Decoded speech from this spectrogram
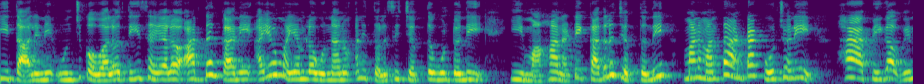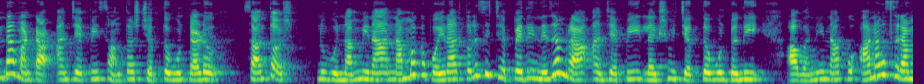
ఈ తాలిని ఉంచుకోవాలో తీసేయాలో అర్థం కాని అయోమయంలో ఉన్నాను అని తులసి చెప్తూ ఉంటుంది. ఈ మహానటి కథలు చెప్తుంది. మనమంతా అంటా కూర్చొని హ్యాపీగా విందామంట అని చెప్పి సంతోష్ చెప్తూ ఉంటాడు. సంతోష్ నువ్వు నమ్మినా నమ్మకపోయినా తులసి చెప్పేది నిజంరా అని చెప్పి లక్ష్మి చెప్తూ ఉంటుంది. అవన్నీ నాకు అనవసరం.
